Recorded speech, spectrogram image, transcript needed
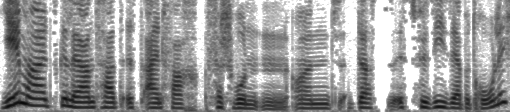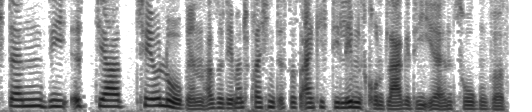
jemals gelernt hat, ist einfach verschwunden. Und das ist für sie sehr bedrohlich, denn sie ist ja Theologin. Also dementsprechend ist das eigentlich die Lebensgrundlage, die ihr entzogen wird.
